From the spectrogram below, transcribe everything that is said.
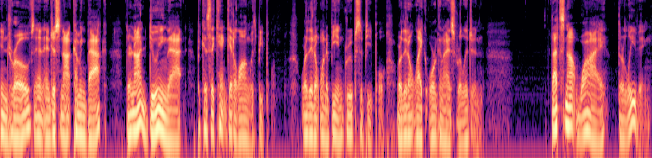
in droves and, and just not coming back. They're not doing that because they can't get along with people, or they don't want to be in groups of people, or they don't like organized religion. That's not why they're leaving.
